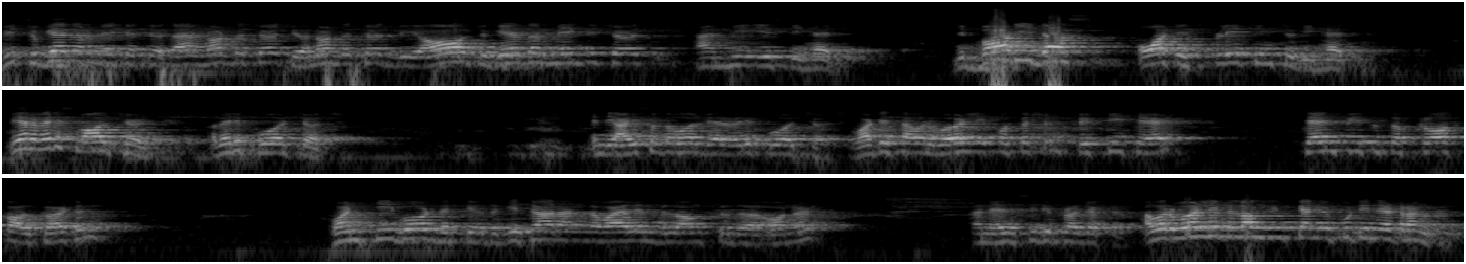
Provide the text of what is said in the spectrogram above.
we together make a church. I am not the church, you are not the church. We all together make the church and He is the head. The body does what is pleasing to the head. We are a very small church, a very poor church. In the eyes of the world, we are a very poor church. What is our worldly possessions? 50 chairs, 10 pieces of cloth called curtains, one keyboard, the, the guitar and the violin belongs to the owners, an LCD projector. Our worldly belongings can be put in a trunk.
